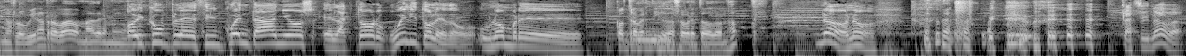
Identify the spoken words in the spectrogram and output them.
Nos lo hubieran robado, madre mía. Hoy cumple 50 años el actor Willy Toledo, un hombre... Controvertido, sobre todo, ¿no? No, no. Casi nada.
